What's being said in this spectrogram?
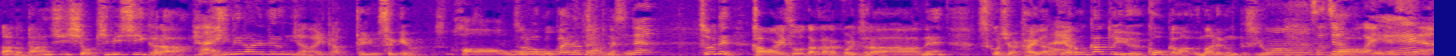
あの男子師匠厳しいからはい。いじめられてるんじゃないかっていう世間はあるんですはあそれも誤解なんだよね。ですねそれでかわいそうだからこいつらね少しは可愛がってやろうかという効果は生まれるんですよ、うんそっちの方がいいですね。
